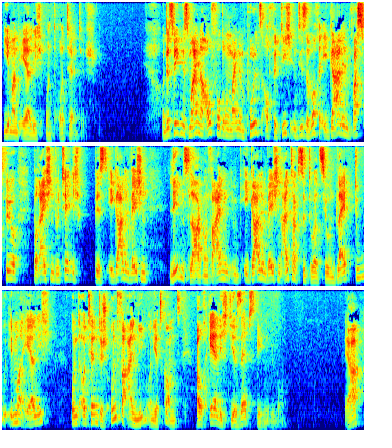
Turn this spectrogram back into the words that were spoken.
jemand ehrlich und authentisch. Und deswegen ist meine Aufforderung, mein Impuls auch für dich in dieser Woche, egal in was für Bereichen du tätig bist, egal in welchen Lebenslagen und vor allen Dingen egal in welchen Alltagssituationen, bleib du immer ehrlich und authentisch und vor allen Dingen, und jetzt kommt's, auch ehrlich dir selbst gegenüber. Ja,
